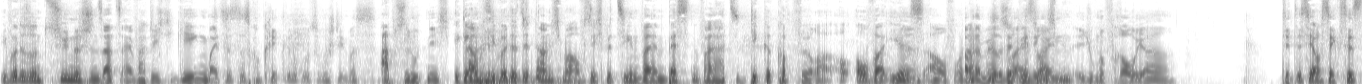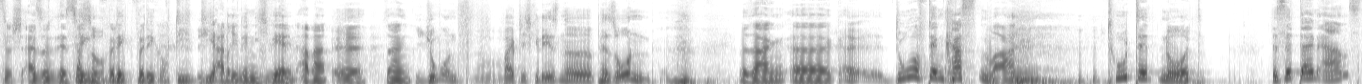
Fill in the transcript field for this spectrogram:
Ich würde so einen zynischen Satz einfach durch die Gegend. Meinst du, ist das konkret genug, um zu verstehen, was? Absolut nicht. Ich glaube, sie würde das noch nicht mal auf sich beziehen, weil im besten Fall hat sie dicke Kopfhörer, Over-Ears auf, oder? Aber dann wäre irgendwie so, das ein, so eine junge Frau ja. Das ist ja auch sexistisch. Also deswegen so. würde ich, würde ich auch die, die Anrede nicht wählen. Aber Äh, sagen, jung und weiblich gelesene Person. Wir sagen, äh, äh, du auf dem Kastenwagen, tut das Not. Ist das dein Ernst?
